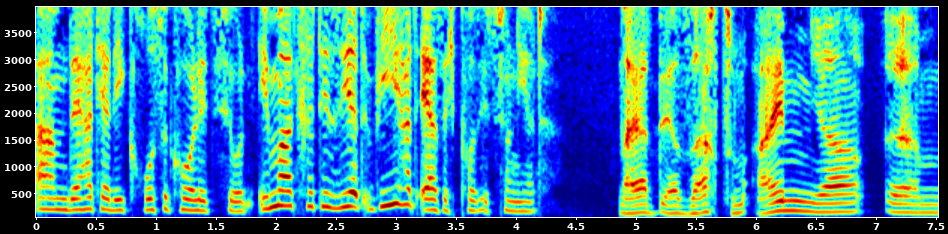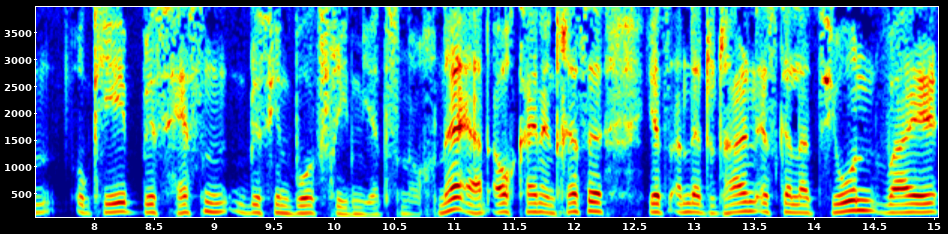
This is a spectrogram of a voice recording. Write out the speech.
Ähm, der hat ja die Große Koalition immer kritisiert. Wie hat er sich positioniert? Naja, der sagt zum einen ja, ähm, okay, bis Hessen ein bisschen Burgfrieden jetzt noch. Ne? Er hat auch kein Interesse jetzt an der totalen Eskalation, weil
